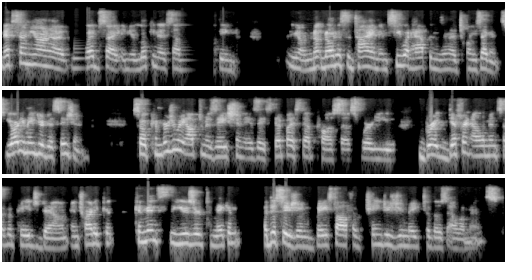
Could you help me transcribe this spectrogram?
Next time you're on a website and you're looking at something you know no, notice the time and see what happens in that 20 seconds you already made your decision so conversion rate optimization is a step-by-step process where you break different elements of a page down and try to con- convince the user to make an, a decision based off of changes you make to those elements.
